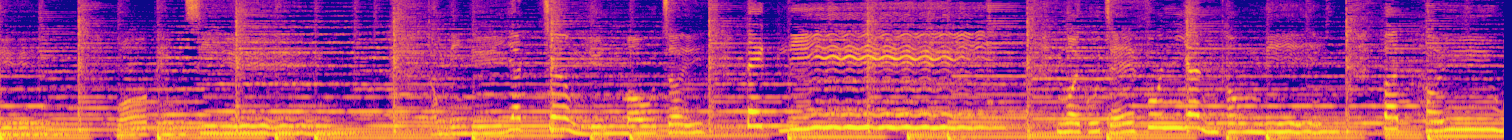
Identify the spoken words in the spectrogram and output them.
园，和平是缘。童年如一张圆无罪的脸。爱顾这欢欣童年，不许污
